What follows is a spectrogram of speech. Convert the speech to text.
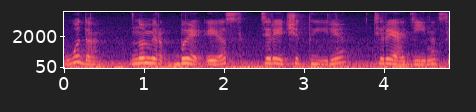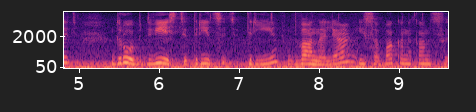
года номер БС-4-11 дробь 233 2 0 и собака на конце.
